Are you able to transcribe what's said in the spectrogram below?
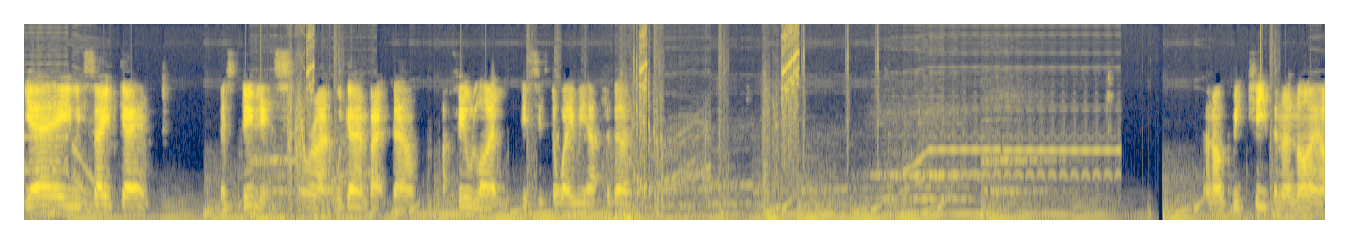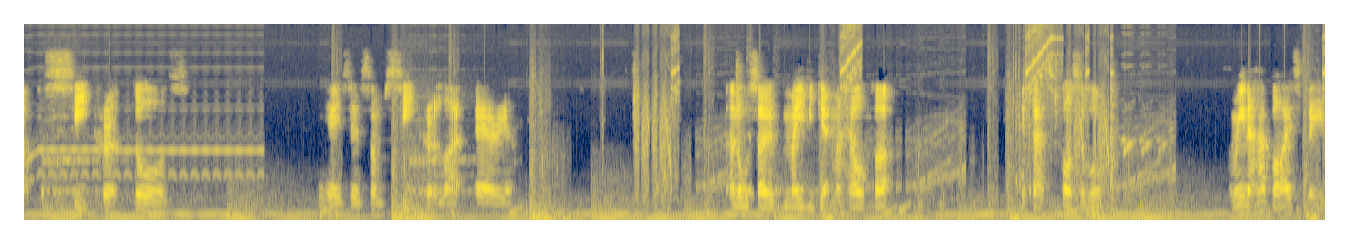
Yay, we saved game. Let's do this. Alright, we're going back down. I feel like this is the way we have to go. And I'll be keeping an eye out for secret doors. In case there's some secret like area. And also maybe get my health up. If that's possible. I mean I have ice beam.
